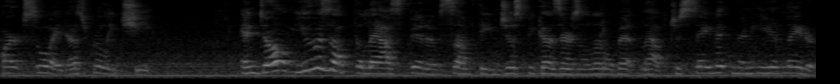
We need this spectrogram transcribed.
part soy. That's really cheap. And don't use up the last bit of something just because there's a little bit left. Just save it and then eat it later.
